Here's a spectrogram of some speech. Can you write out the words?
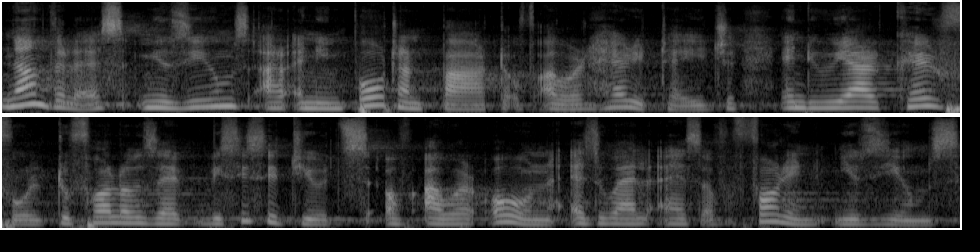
Nonetheless, museums are an important part of our heritage, and we are careful to follow the vicissitudes of our own as well as of foreign museums.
